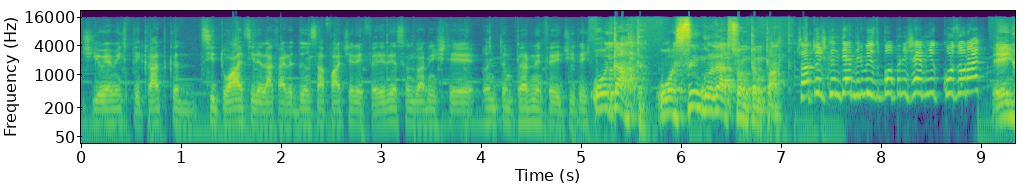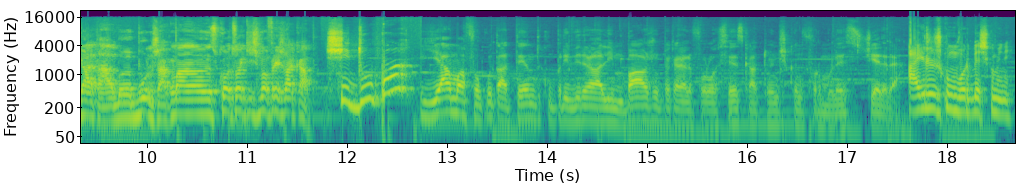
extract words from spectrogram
Și eu i-am explicat că situațiile la care dânsa face referire sunt doar niște întâmplări nefericite. O dată, o singură dată s-a întâmplat. Și atunci când te-am trimis după până și ai venit cu cozonat? Ei, gata, bă, bun, și acum îmi scoți ochii și mă frești la cap. Și după? Ea m-a făcut atent cu privire la limbajul pe care îl folosesc atunci când formulez cererea. Ai grijă cum vorbești cu mine.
